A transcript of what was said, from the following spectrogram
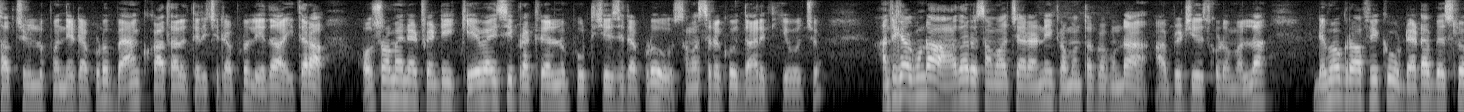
సబ్సిడీలు పొందేటప్పుడు బ్యాంకు ఖాతాలు తెరిచేటప్పుడు లేదా ఇతర అవసరమైనటువంటి కేవైసీ ప్రక్రియలను పూర్తి చేసేటప్పుడు సమస్యలకు దారి తీయవచ్చు. అంతేకాకుండా ఆధార్ సమాచారాన్ని క్రమం తప్పకుండా అప్డేట్ చేసుకోవడం వల్ల డెమోగ్రాఫిక్ డేటాబేస్లో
